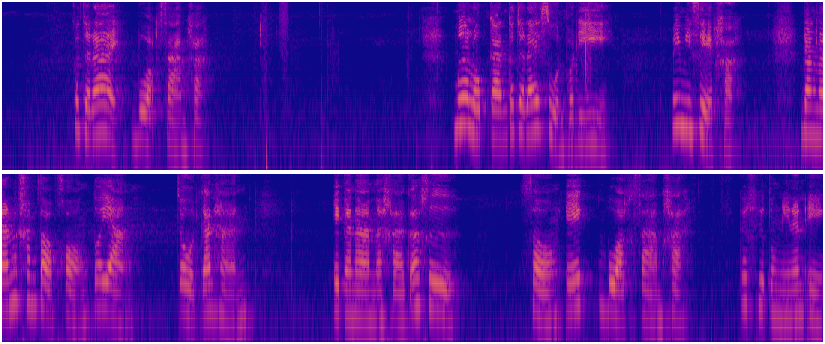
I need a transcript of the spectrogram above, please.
1 ก็จะได้บวก 3 ค่ะ เมื่อลบกันก็จะได้ศูนย์พอดี ไม่มีเศษค่ะ ดังนั้นคำตอบของตัวอย่างโจทย์การหารเอกนามนะคะก็คือ 2x บวก 3 ค่ะ ก็คือตรงนี้นั่นเอง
